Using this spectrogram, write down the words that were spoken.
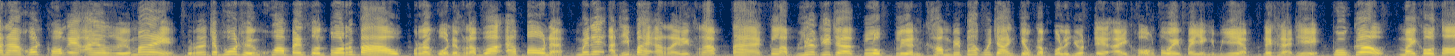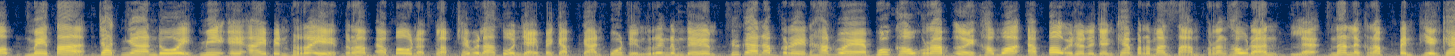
อนาคตของ AI หรือไม่ หรือจะพูดถึงความเป็นส่วนตัวหรือเปล่า ปรากฏนะครับว่า Apple เนี่ยไม่ได้อธิบายอะไรเลยครับ แต่กลับเลือกที่จะกลบเกลื่อนคำวิพากษ์วิจารณ์เกี่ยวกับกลยุทธ์ AI ของตัวเองไปอย่างเงียบๆในขณะที่ Google Microsoft Meta จัดงานโดยมี AI เป็นพระเอกครับ Apple น่ะกลับใช้เวลาส่วนใหญ่ไปกับการพูดถึงเรื่องเดิมๆคือการอัปเกรดฮาร์ดแวร์พวกเขาครับ เอ่ยคำว่า Apple Intelligence แค่ประมาณ 3 ครั้งเท่านั้น และนั่นแหละครับ เป็นเพียงแค่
